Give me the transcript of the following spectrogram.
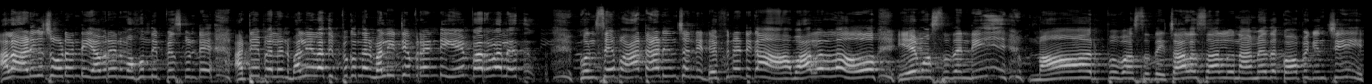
అలా అడిగి చూడండి ఎవరైనా మొహం తిప్పేసుకుంటే అటే పిల్లని మళ్ళీ ఇలా తిప్పుకుందని మళ్ళీ ఇటే రండి ఏం పర్వాలేదు. కొంతసేపు ఆట ఆడించండి డెఫినెట్గా ఆ వాళ్ళల్లో ఏమొస్తుందండి? మార్పు వస్తుంది. చాలాసార్లు నా మీద కోపగించి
